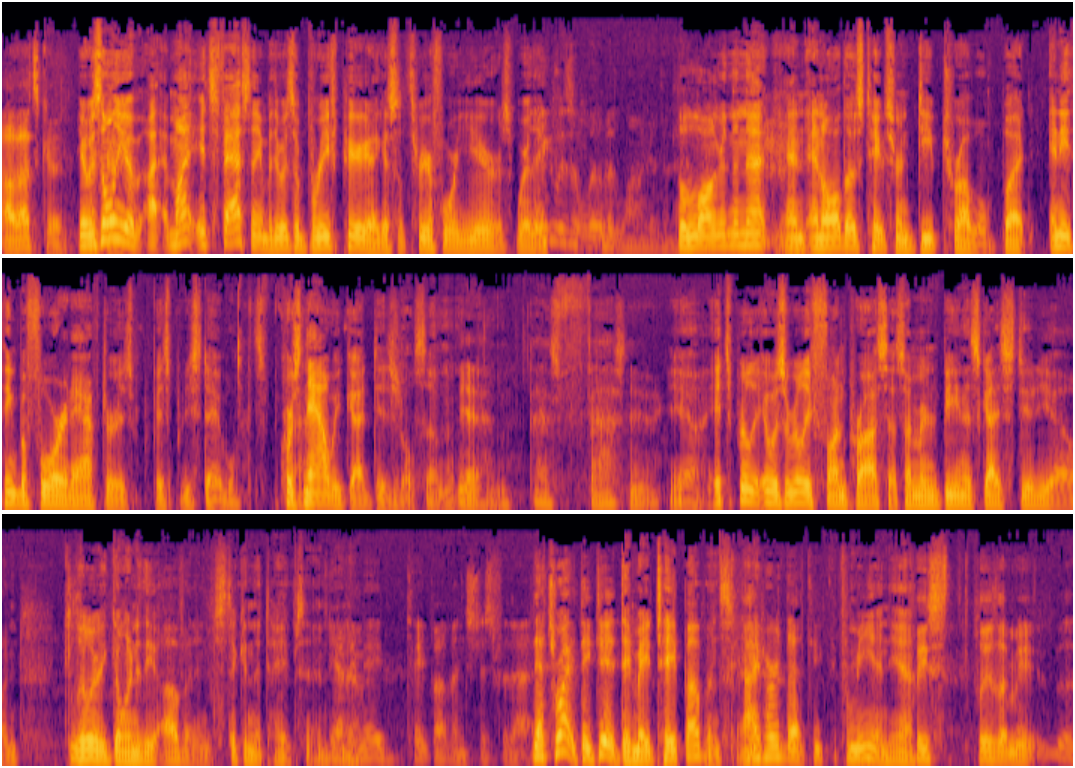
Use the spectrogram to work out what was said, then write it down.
Oh, that's good. It was Okay. only a my. It's fascinating, but there was a brief period, I guess, of three or four years where I they it was a little bit longer than a that. little longer than that, and, and all those tapes are in deep trouble. But anything before and after is is pretty stable. Of course, now we've got digital, so Yeah, that's fascinating. yeah, it's really it was a really fun process. I remember being in this guy's studio and literally going to the oven and sticking the tapes in. Yeah, they made tape ovens just for that. That's right, they did. They made tape ovens. I'd heard that from Ian. Yeah, Please, please let me uh,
